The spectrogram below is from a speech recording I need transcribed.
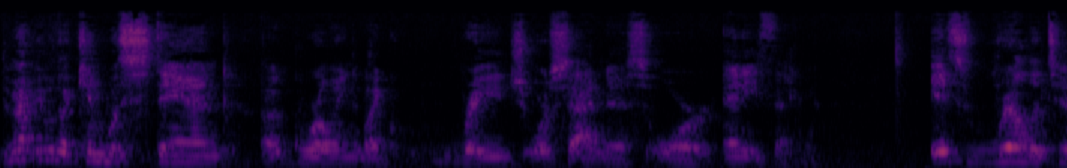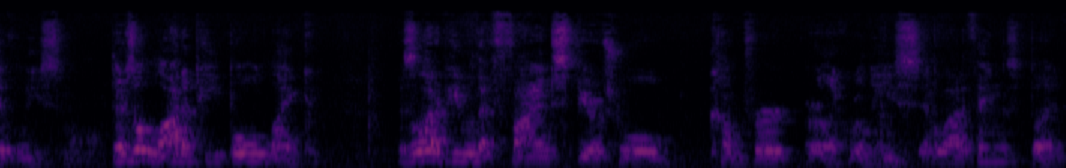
The amount of people that can withstand a growing like rage or sadness or anything, it's relatively small. There's a lot of people like, there's a lot of people that find spiritual comfort or like release in a lot of things, but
